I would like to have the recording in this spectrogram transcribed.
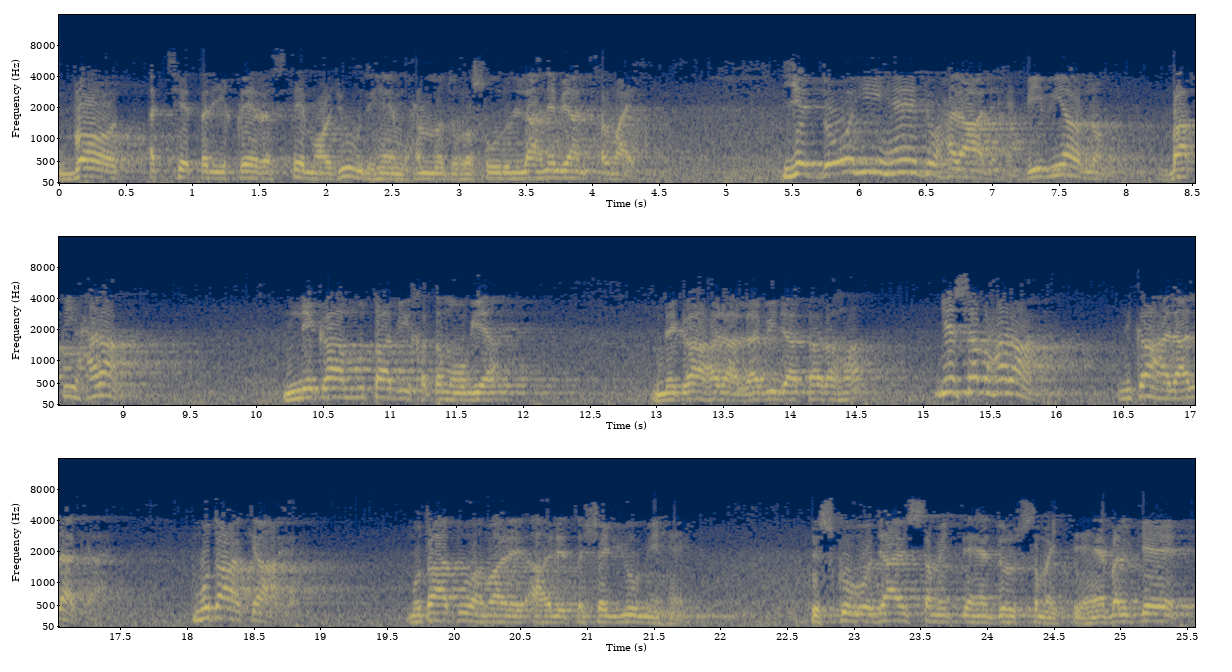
بہت اچھے طریقے رستے موجود ہیں، محمد رسول اللہ نے بیان فرمائے۔ یہ دو ہی ہیں جو حلال ہیں، بیویاں اور لونڈی، باقی حرام۔ نکاح متا بھی ختم ہو گیا۔ نکاح حلالہ بھی جاتا رہا۔ یہ سب حرام ہے۔ نکاح حلالہ کیا ہے؟ متا کیا ہے؟ متا تو ہمارے اہل تشیع میں ہیں اس کو وہ جائز سمجھتے ہیں، درست سمجھتے ہیں، بلکہ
